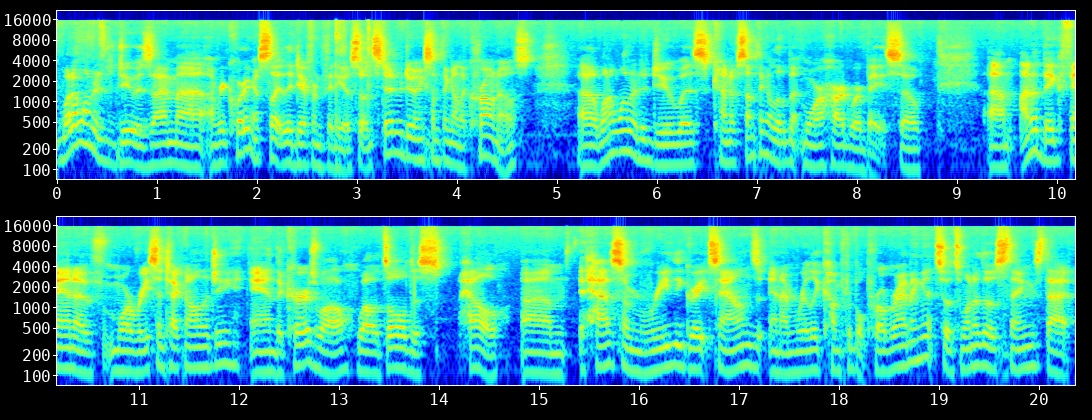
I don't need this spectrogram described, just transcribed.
what I wanted to do is I'm uh, I'm recording a slightly different video. So instead of doing something on the Kronos, uh, what I wanted to do was kind of something a little bit more hardware based. So um, I'm a big fan of more recent technology, and the Kurzweil, well, it's old as hell. Um, it has some really great sounds, and I'm really comfortable programming it. So it's one of those things that,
